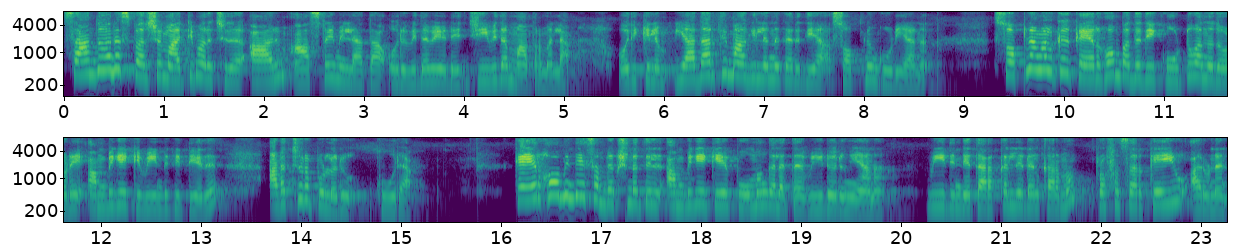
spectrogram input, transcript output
സാന്ത്വന സ്പർശം മാറ്റിമറിച്ചത് ആരും ആശ്രയമില്ലാത്ത ഒരു വിധവയുടെ ജീവിതം മാത്രമല്ല. ഒരിക്കലും യാഥാർത്ഥ്യമാകില്ലെന്ന് കരുതിയ സ്വപ്നം കൂടിയാണ്. സ്വപ്നങ്ങൾക്ക് കെയർ ഹോം പദ്ധതി കൂട്ടുവന്നതോടെ അംബികയ്ക്ക് വീണ്ടും കിട്ടിയത് അടച്ചുറപ്പുള്ളൊരു കൂര. കെയർ ഹോമിന്റെ സംരക്ഷണത്തിൽ അംബികയ്ക്ക് പൂമംഗലത്ത് വീടൊരുങ്ങിയാണ് വീടിന്റെ തറക്കല്ലിടൽ കർമ്മം professor K U Arunan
